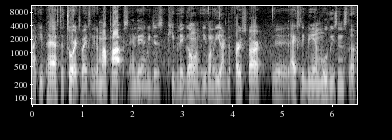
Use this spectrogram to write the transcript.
like he passed the torch basically to my pops and then we just keeping it going. But he want he like the first star Yeah. to actually be in movies and stuff.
